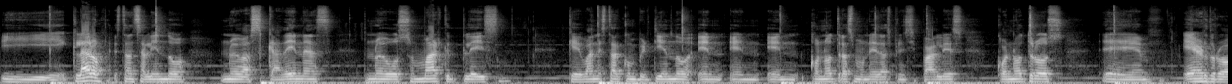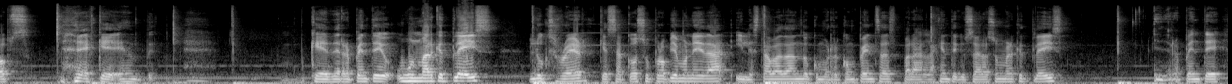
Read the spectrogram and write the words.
y claro, están saliendo nuevas cadenas, nuevos marketplaces que van a estar convirtiendo en, en, con otras monedas principales, con otros eh, airdrops que, que de repente hubo un marketplace, LuxRare, que sacó su propia moneda y le estaba dando como recompensas para la gente que usara su marketplace. Y de repente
